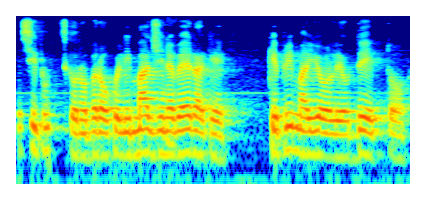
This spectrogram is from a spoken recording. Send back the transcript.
istituiscono però quell'immagine vera che, che, prima io le ho detto,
